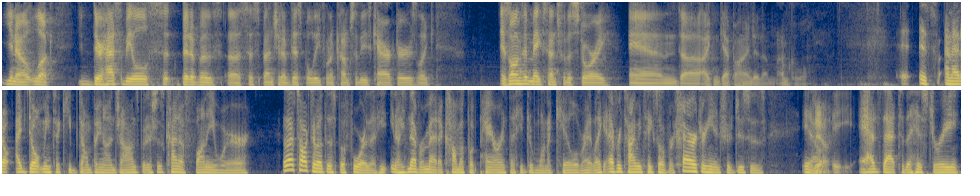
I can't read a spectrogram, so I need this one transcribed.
you know, look, there has to be a little bit of a, a suspension of disbelief when it comes to these characters. Like, as long as it makes sense for the story and uh, I can get behind it, I'm I'm cool. it's and I don't I don't mean to keep dumping on Johns, but it's just kind of funny where and I've talked about this before that he you know he's never met a comic book parent that he didn't want to kill, right? Like every time he takes over a character, he introduces you know Yeah. adds that to the history,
